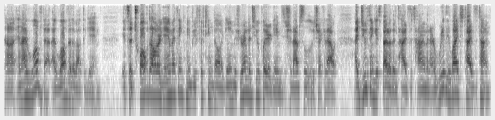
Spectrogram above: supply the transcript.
Uh, and I love that. I love that about the game. It's a $12 game, I think, maybe a $15 game. If you're into two player games, you should absolutely check it out. I do think it's better than Tides of Time, and I really liked Tides of Time.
